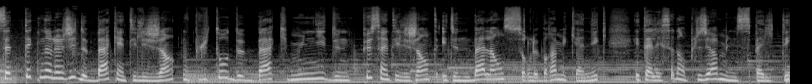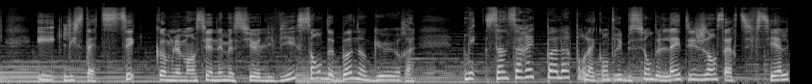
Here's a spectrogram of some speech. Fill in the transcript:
Cette technologie de bac intelligent, ou plutôt de bac muni d'une puce intelligente et d'une balance sur le bras mécanique, est à l'essai dans plusieurs municipalités et les statistiques, comme le mentionnait M. Olivier, sont de bon augure. Mais ça ne s'arrête pas là pour la contribution de l'intelligence artificielle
